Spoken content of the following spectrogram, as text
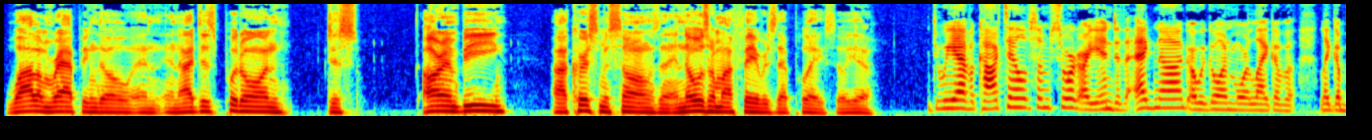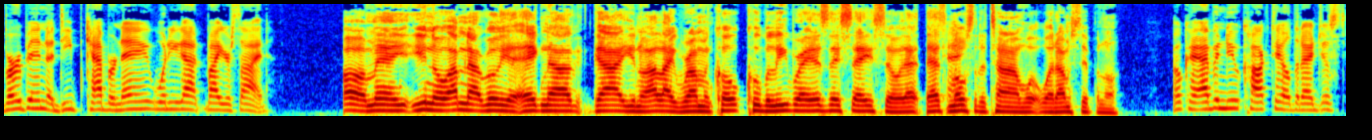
while I'm rapping though, and and I just put on just R and B uh, Christmas songs, and, and those are my favorites that play. So yeah. Do we have a cocktail of some sort? Are you into the eggnog? Are we going more like of a like a bourbon, a deep Cabernet? What do you got by your side? Oh man, you know I'm not really an eggnog guy. You know I like rum and coke, Cuba Libre, as they say. So that that's okay. most of the time what what I'm sipping on. Okay, I have a new cocktail that I just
